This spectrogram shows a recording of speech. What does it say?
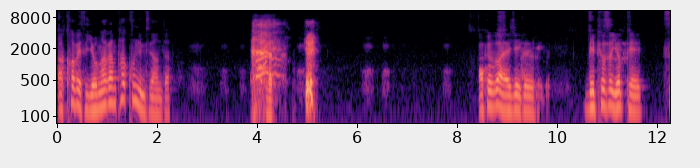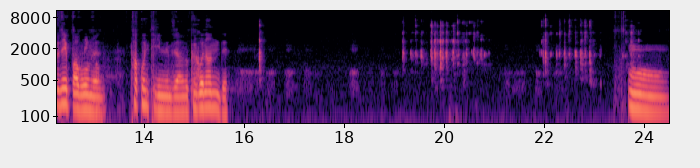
아, 컵에서 영화관 팝콘 냄새 난다. 야, 아, 그거 알지? 그, 매표소 옆에 스낵바 보면 팝콘 튀긴 냄새 나는 거, 그거 나는데. 음,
